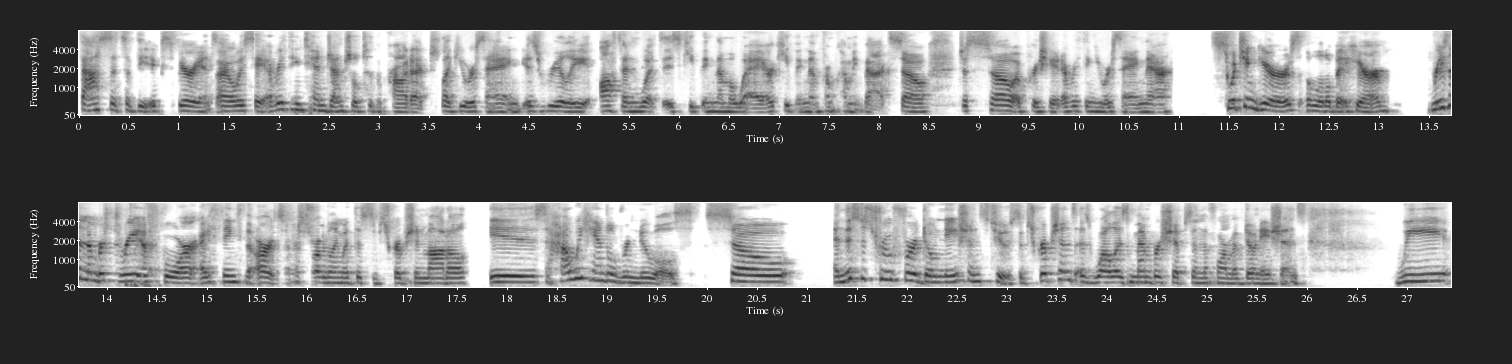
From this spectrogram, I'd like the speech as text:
facets of the experience. I always say everything tangential to the product, like you were saying, is really often what is keeping them away or keeping them from coming back. So just so appreciate everything you were saying there switching gears a little bit here Reason number three of four, I think the arts are struggling with the subscription model is how we handle renewals. So, and this is true for donations too, subscriptions as well as memberships in the form of donations. We,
